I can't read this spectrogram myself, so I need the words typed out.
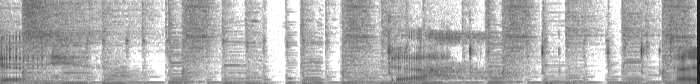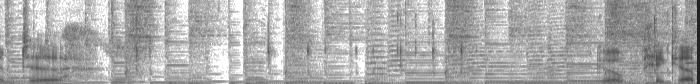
Okay. Yeah. Time to go pick up.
